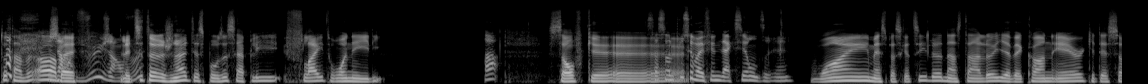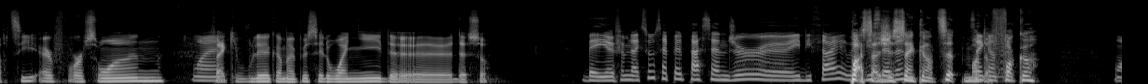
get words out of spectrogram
Tout en veux Ah, j'en ben. veux, j'en Le veux. titre original était supposé s'appeler Flight 180. Ah. Sauf que. Ça sonne plus comme un film d'action, on dirait. Ouais, mais c'est parce que, tu sais, là, dans ce temps-là, il y avait Con Air qui était sorti, Air Force One. Ouais. Fait qu'il voulait comme un peu s'éloigner de, de ça. Ben, il y a un film d'action qui s'appelle Passenger euh, 85. Passager 87. 57, motherfucker! Ouais,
